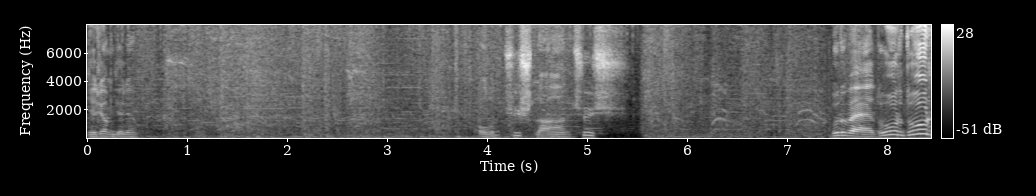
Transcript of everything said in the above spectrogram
Geliyorum geliyorum. Oğlum çüş lan çüş. Dur be dur dur.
